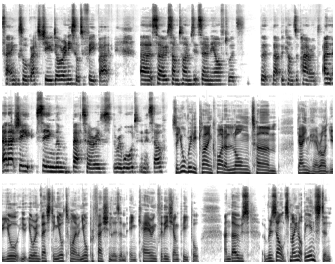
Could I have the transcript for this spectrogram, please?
thanks or gratitude or any sort of feedback. Uh, so sometimes it's only afterwards that that becomes apparent. And, and actually seeing them better is the reward in itself. So you're really playing quite a long term game here, aren't you? You're you're investing your time and your professionalism in caring for these young people, and those results may not be instant,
